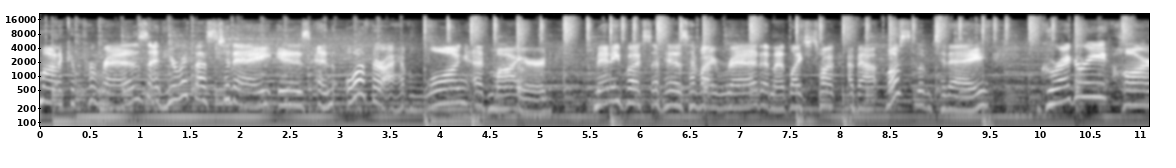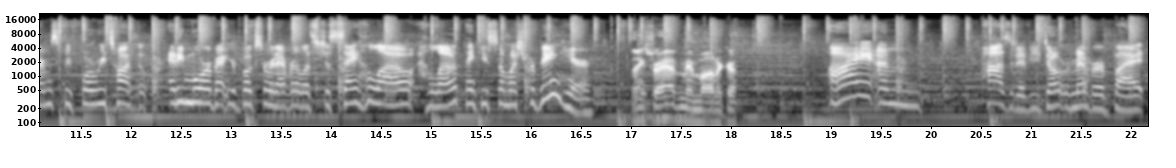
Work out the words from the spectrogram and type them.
Monica Perez, and here with us today is an author I have long admired. Many books of his have I read, and I'd like to talk about most of them today. Gregory Harms, before we talk any more about your books or whatever, let's just say hello. Hello. Thank you so much for being here. Thanks for having me, Monica. I am positive you don't remember, but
